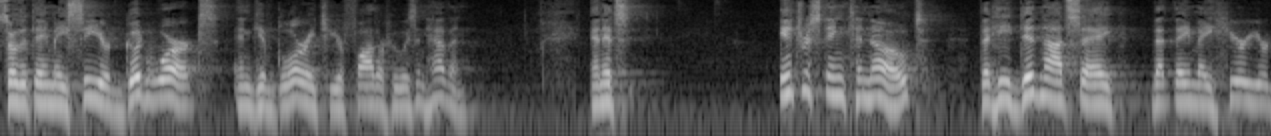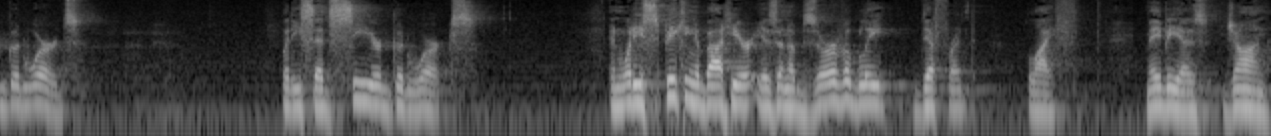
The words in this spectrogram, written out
so that they may see your good works and give glory to your Father who is in heaven. And it's interesting to note that he did not say that they may hear your good words, but he said, see your good works. And what he's speaking about here is an observably different life. Maybe as John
